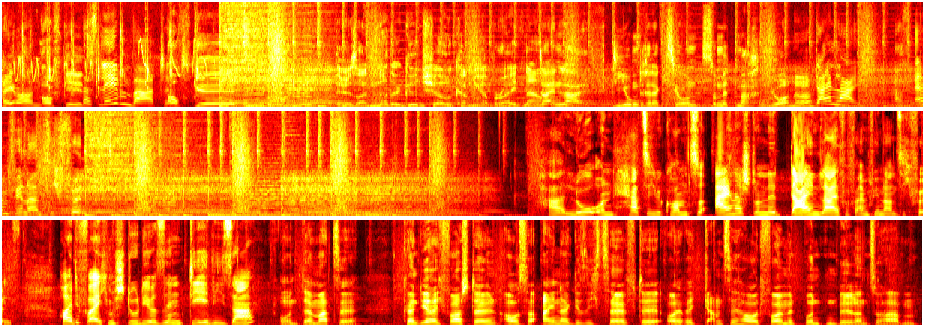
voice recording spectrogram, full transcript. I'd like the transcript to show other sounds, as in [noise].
Hey Mann, auf geht's. Das Leben wartet. Auf geht's. There's another good show coming up right now. Dein Live, die Jugendredaktion zum Mitmachen. Ja, ne? Dein Live auf M94.5. Hallo und herzlich willkommen zu einer Stunde Dein Live auf M94.5. Heute für euch im Studio sind die Elisa und der Matze. Könnt ihr euch vorstellen, außer einer Gesichtshälfte eure ganze Haut voll mit bunten Bildern zu haben?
